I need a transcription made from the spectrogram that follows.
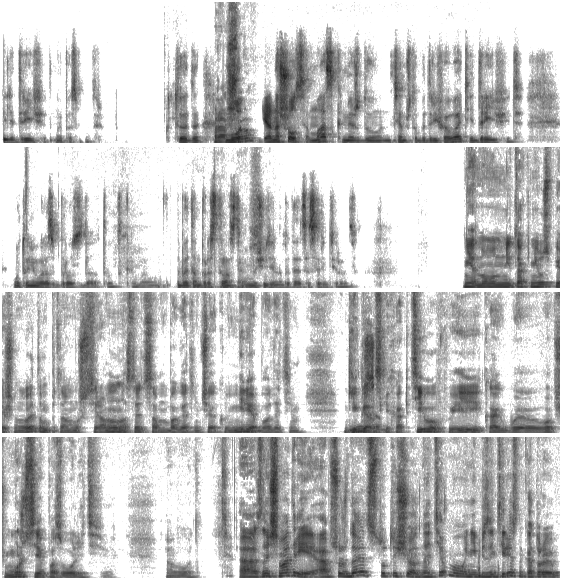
или дрейфит, мы посмотрим. Кто это? Хорошо. Вот, я нашелся маск между тем, чтобы дрейфовать и дрейфить. Вот у него разброс, да, тут как бы в этом пространстве Хорошо. он мучительно пытается сориентироваться. Не, ну он не так не успешен в этом, потому что все равно он остается самым богатым человеком в мире, обладателем ну, гигантских ну, активов и как бы, в общем, может себе позволить вот. А, значит, смотри, обсуждается тут еще одна тема, не безинтересна, которая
